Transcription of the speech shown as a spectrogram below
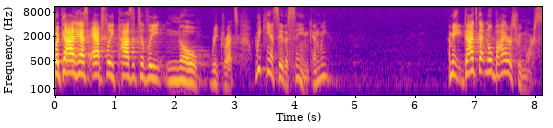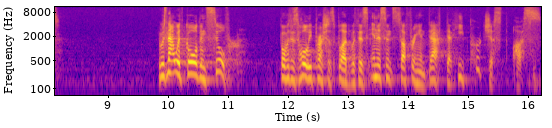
But God has absolutely, positively no regrets. We can't say the same, can we? I mean, God's got no buyer's remorse. It was not with gold and silver, but with his holy, precious blood, with his innocent suffering and death that he purchased us.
